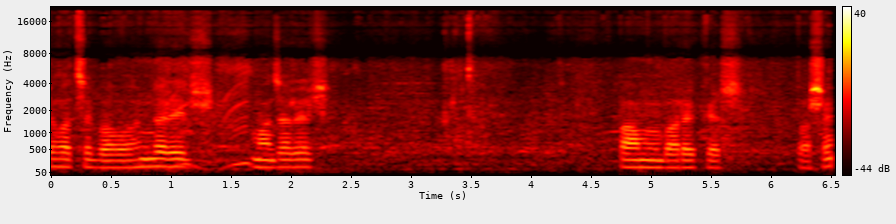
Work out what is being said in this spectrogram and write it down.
এটা হচ্ছে বাবা ভান্ডারের মাজারের পা মুবারকের পাশে।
